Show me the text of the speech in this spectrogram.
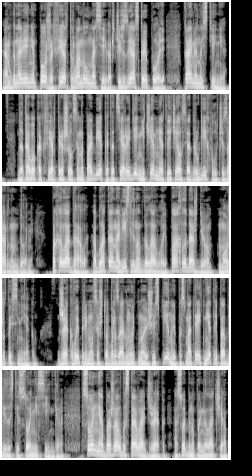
А мгновением позже Ферд рванул на север, через вязкое поле, каменной стене. До того, как Ферд решился на побег, этот серый день ничем не отличался от других в лучезарном доме. Похолодало, облака нависли над головой, пахло дождем, может и снегом. Джек выпрямился, чтобы разогнуть ноющую спину и посмотреть, нет ли поблизости Сонни Сингера. Сонни обожал доставать Джека, особенно по мелочам.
